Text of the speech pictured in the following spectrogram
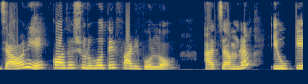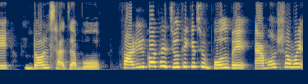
যাওয়া নিয়ে কথা শুরু হতে ফারি বলল। আজ আমরা ইউকে ডল সাজাবো। ফারির কথায় যুথি কিছু বলবে এমন সময়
